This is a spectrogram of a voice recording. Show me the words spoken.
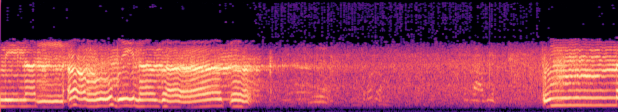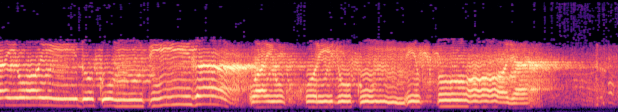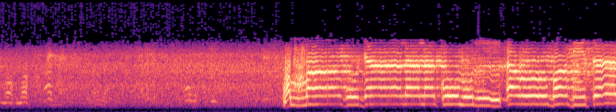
من الأرض نباتا. ثم يعيدكم فيها ويخرجكم إخراجا الله الله والله جعل لكم الأرض بساطا.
